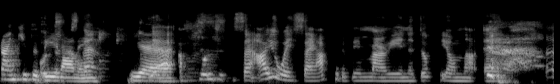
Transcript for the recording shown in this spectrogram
Thank you for being 100%. honest. Yeah. Yeah, 100%. I always say I could have been marrying a duppy on that day.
